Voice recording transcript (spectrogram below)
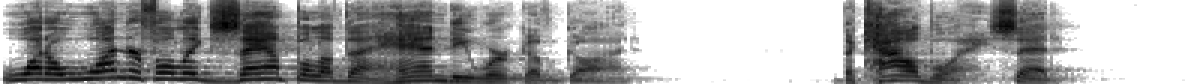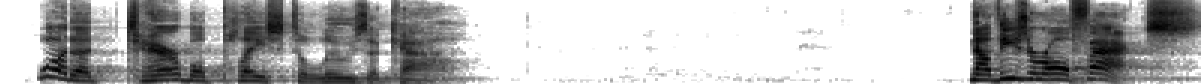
what a wonderful example of the handiwork of God. The cowboy said, What a terrible place to lose a cow. Now, these are all facts,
